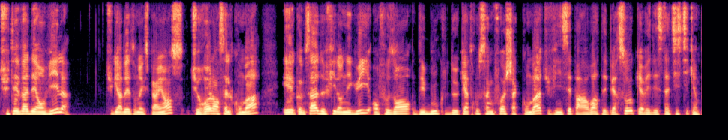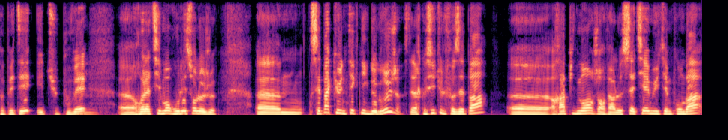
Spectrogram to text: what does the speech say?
tu t'évadais en ville, tu gardais ton expérience, tu relançais le combat, et comme ça, de fil en aiguille, en faisant des boucles de 4 ou 5 fois chaque combat, tu finissais par avoir des persos qui avaient des statistiques un peu pétées, et tu pouvais euh, relativement rouler sur le jeu. Euh, c'est pas qu'une technique de gruge, c'est-à-dire que si tu le faisais pas, euh, rapidement, genre vers le 7ème, 8ème combat,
